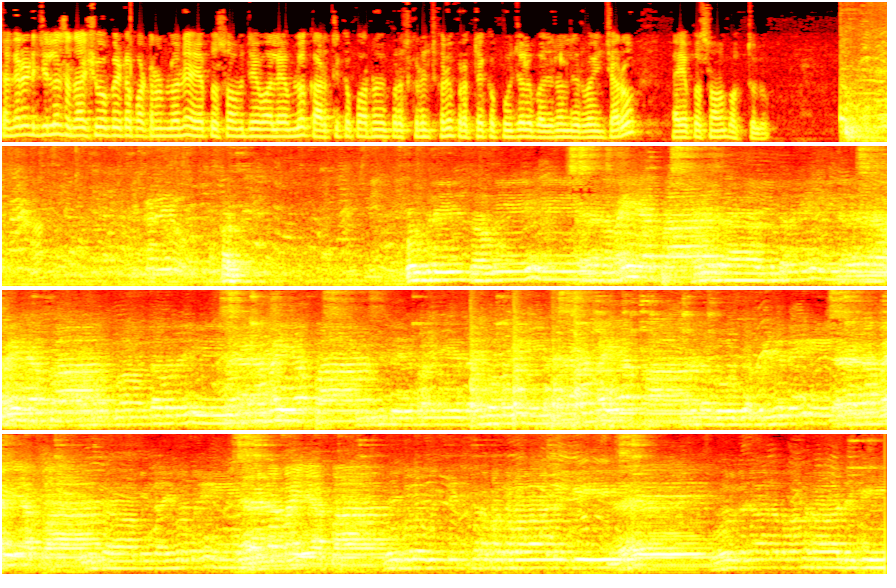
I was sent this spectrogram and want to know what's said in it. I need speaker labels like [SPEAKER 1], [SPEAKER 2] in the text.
[SPEAKER 1] సంగారెడ్డి జిల్లా సదాశివపేట పట్టణంలోని అయ్యప్ప స్వామి దేవాలయంలో కార్తీక పౌర్ణమి పురస్కరించుకొని ప్రత్యేక పూజలు భజనలు నిర్వహించారు అయ్యప్ప స్వామి భక్తులు.
[SPEAKER 2] దైవమే విందేశ్వర భగవానికి. మహారాజుకి.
